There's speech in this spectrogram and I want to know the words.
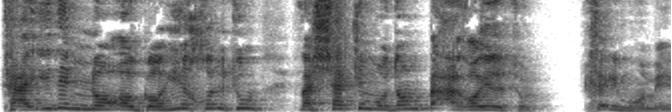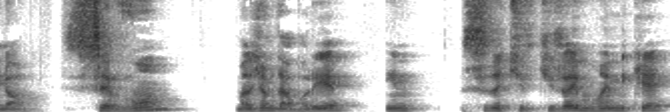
تایید ناآگاهی خودتون و شک مدام به عقایدتون. خیلی مهمه اینا. سوم من داشتم درباره این سه چیز چیزهای مهمی که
